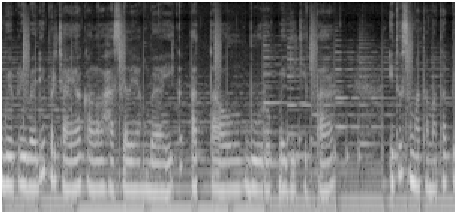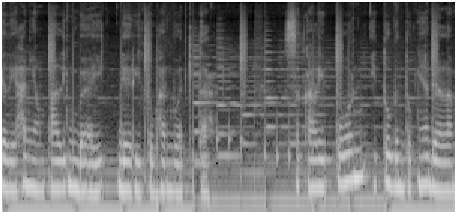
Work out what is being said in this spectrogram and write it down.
Gue pribadi percaya kalau hasil yang baik atau buruk bagi kita itu semata-mata pilihan yang paling baik dari Tuhan buat kita. Sekalipun itu bentuknya dalam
